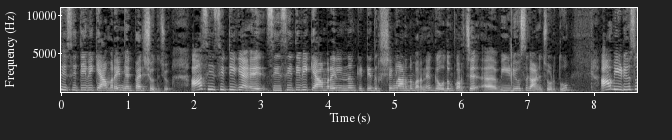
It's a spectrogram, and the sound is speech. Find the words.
സി സി ടി വി ക്യാമറയും ഞാൻ പരിശോധിച്ചു. ആ C C T C C T V ക്യാമറയിൽ നിന്നും കിട്ടിയ ദൃശ്യങ്ങളാണെന്ന് പറഞ്ഞ് ഗൗതം കുറച്ച് വീഡിയോസ് കാണിച്ചു കൊടുത്തു. ആ വീഡിയോസ്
